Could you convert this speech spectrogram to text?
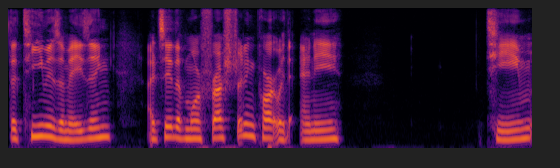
the team is amazing. I'd say the more frustrating part with any team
